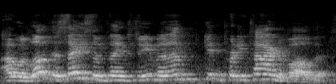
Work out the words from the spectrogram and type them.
I would love to say some things to you, but I'm getting pretty tired of all this.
